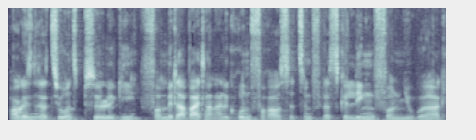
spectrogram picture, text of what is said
Organisationspsychologie, von Mitarbeitern eine Grundvoraussetzung für das Gelingen von New Work.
